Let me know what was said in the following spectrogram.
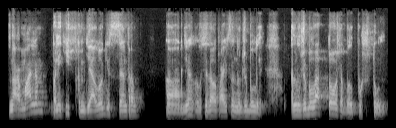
в нормальном политическом диалоге с центром, э, где восседало правительство Наджибулы. Наджибула тоже был пуштун.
